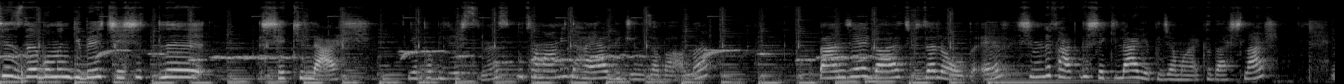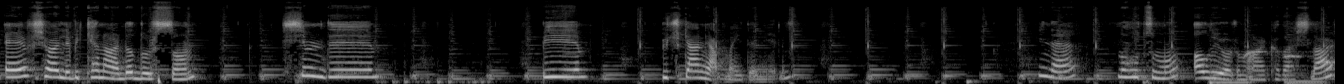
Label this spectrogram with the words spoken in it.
Siz de bunun gibi çeşitli şekiller yapabilirsiniz. Bu tamamıyla hayal gücünüze bağlı. Bence gayet güzel oldu ev. Şimdi farklı şekiller yapacağım arkadaşlar. Ev şöyle bir kenarda dursun. Şimdi bir üçgen yapmayı deneyelim. Yine nohutumu alıyorum arkadaşlar.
